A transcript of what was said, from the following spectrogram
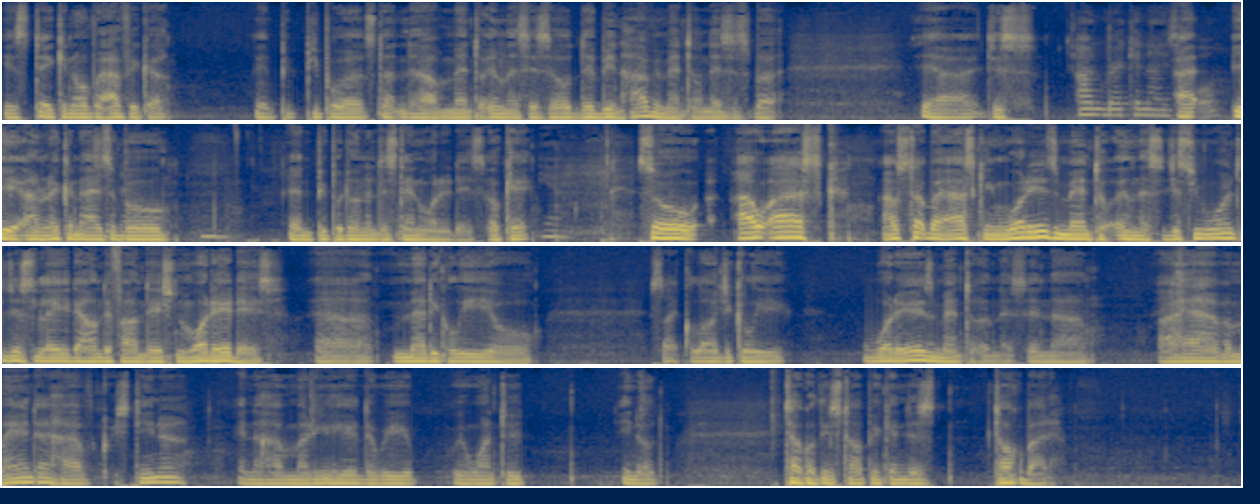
is taking over Africa. People are starting to have mental illnesses, so they've been having mental illnesses, but yeah, just uh, Unrecognizable. yeah, unrecognizable, and people don't understand what it is. Okay, Yeah. so I'll ask. I'll start by asking, what is mental illness? Just you want to just lay down the foundation, what it is, uh, medically or psychologically. What is mental illness? And uh, I have Amanda, I have Christina, and I have Maria here that we we want to, you know, tackle this topic and just talk about it.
